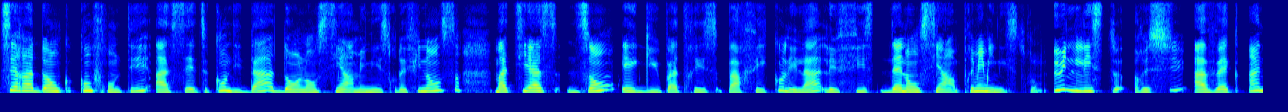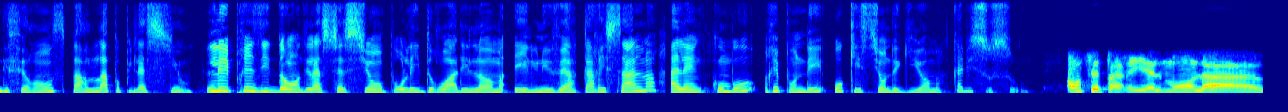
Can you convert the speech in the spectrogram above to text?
sera donc confronté à cette candidat dont l'ancien ministre des Finances, Mathias Zan, et Patrice Parfait Kolela, le fils d'un ancien Premier ministre. Une liste reçue avec indifférence par la population. Les présidents de l'Association pour les droits de l'homme et l'univers carissal, Alain Combo, répondaient aux questions de Guillaume Kabissoussou on ne sait pas réellement la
